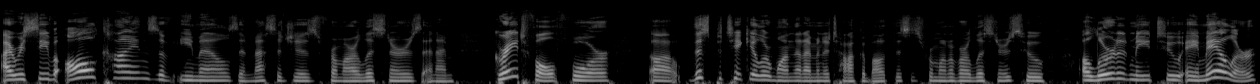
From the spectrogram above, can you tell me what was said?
I receive all kinds of emails and messages from our listeners, and I'm grateful for uh, this particular one that I'm going to talk about. This is from one of our listeners who alerted me to a mailer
